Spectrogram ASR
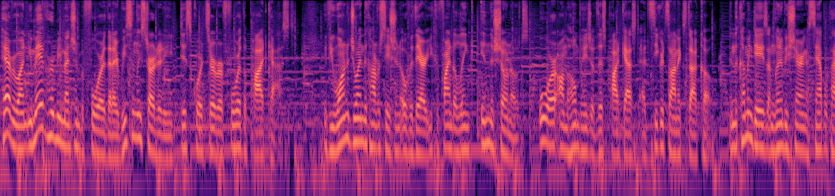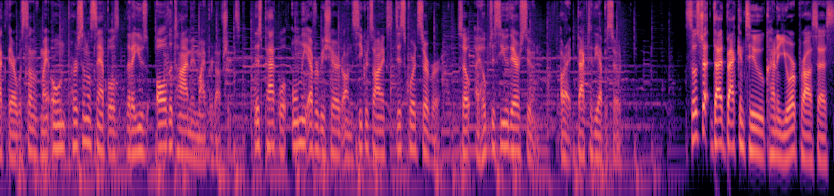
Hey everyone, you may have heard me mention before that I recently started a Discord server for the podcast. If you want to join the conversation over there, you can find a link in the show notes or on the homepage of this podcast at secretsonics.co. In the coming days, I'm going to be sharing a sample pack there with some of my own personal samples that I use all the time in my productions. This pack will only ever be shared on the Secret Sonics Discord server, so I hope to see you there soon. All right, back to the episode. So let's dive back into kind of your process.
